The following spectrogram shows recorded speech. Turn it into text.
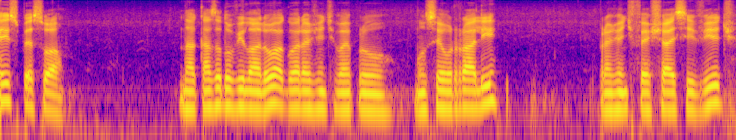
É isso, pessoal. Da casa do Vilarô, agora a gente vai pro Museu Rally pra gente fechar esse vídeo.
